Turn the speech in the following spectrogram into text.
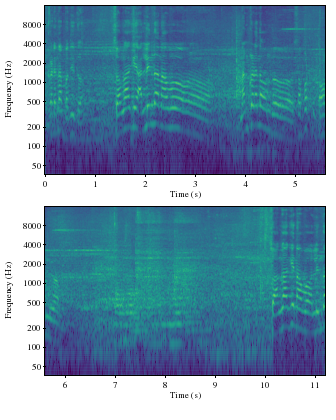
ಈ ಕಡೆಯಿಂದ ಬಂದಿದ್ದು. ಸೊ ಹಂಗಾಗಿ ಅಲ್ಲಿಂದ ನಾವು ನಮ್ಮ ಕಡೆಯಿಂದ ಒಂದು ಸಪೋರ್ಟ್ ತೊಗೊಂಡ್ವಿ ನಾವು. ಸೊ ಹಂಗಾಗಿ ನಾವು ಅಲ್ಲಿಂದ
